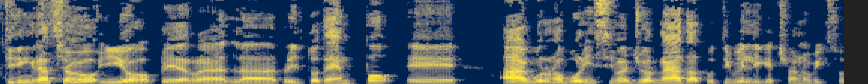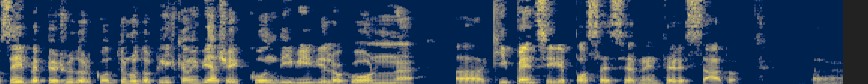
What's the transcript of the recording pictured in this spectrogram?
ti ringrazio io per, la, per, il tuo tempo e auguro una buonissima giornata a tutti quelli che ci hanno visto. Se vi è piaciuto il contenuto, clicca mi piace e condividilo con uh, chi pensi che possa esserne interessato. Uh,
